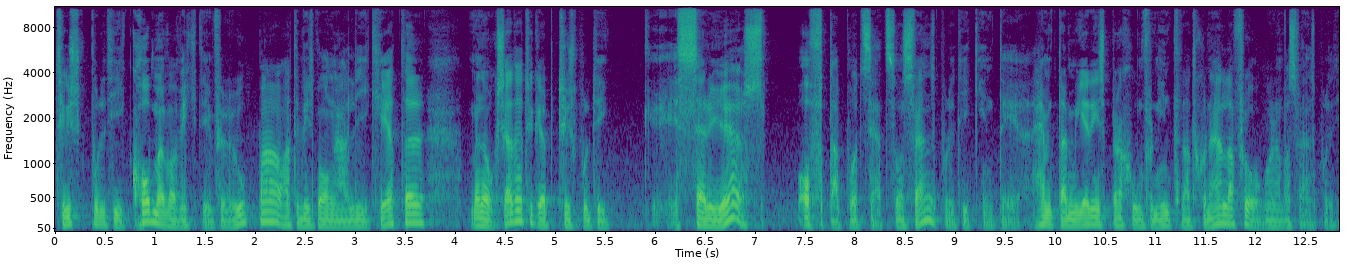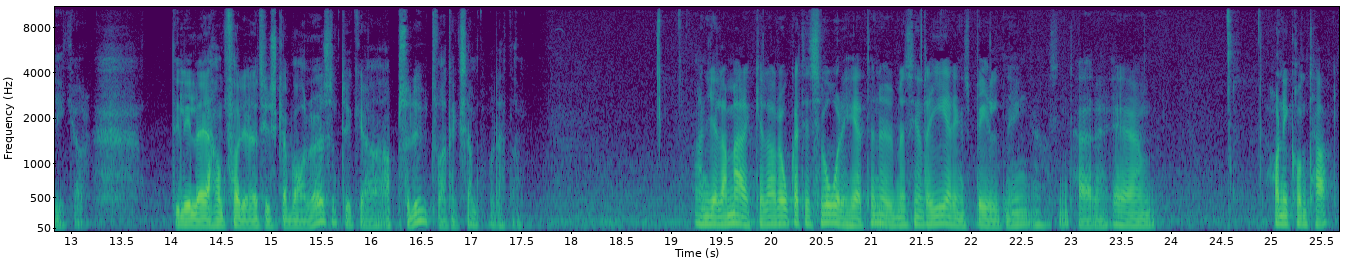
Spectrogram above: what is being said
tysk politik kommer vara viktig för Europa och att det finns många likheter. Men också att jag tycker att tysk politik är seriös ofta på ett sätt som svensk politik inte är. Hämtar mer inspiration från internationella frågor än vad svensk politik gör. Det lilla jag hann följa den tyska valrörelsen tycker jag absolut var ett exempel på detta. Angela Merkel har råkat i svårigheter nu med sin regeringsbildning. sånt här. Ehm, har ni kontakt?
